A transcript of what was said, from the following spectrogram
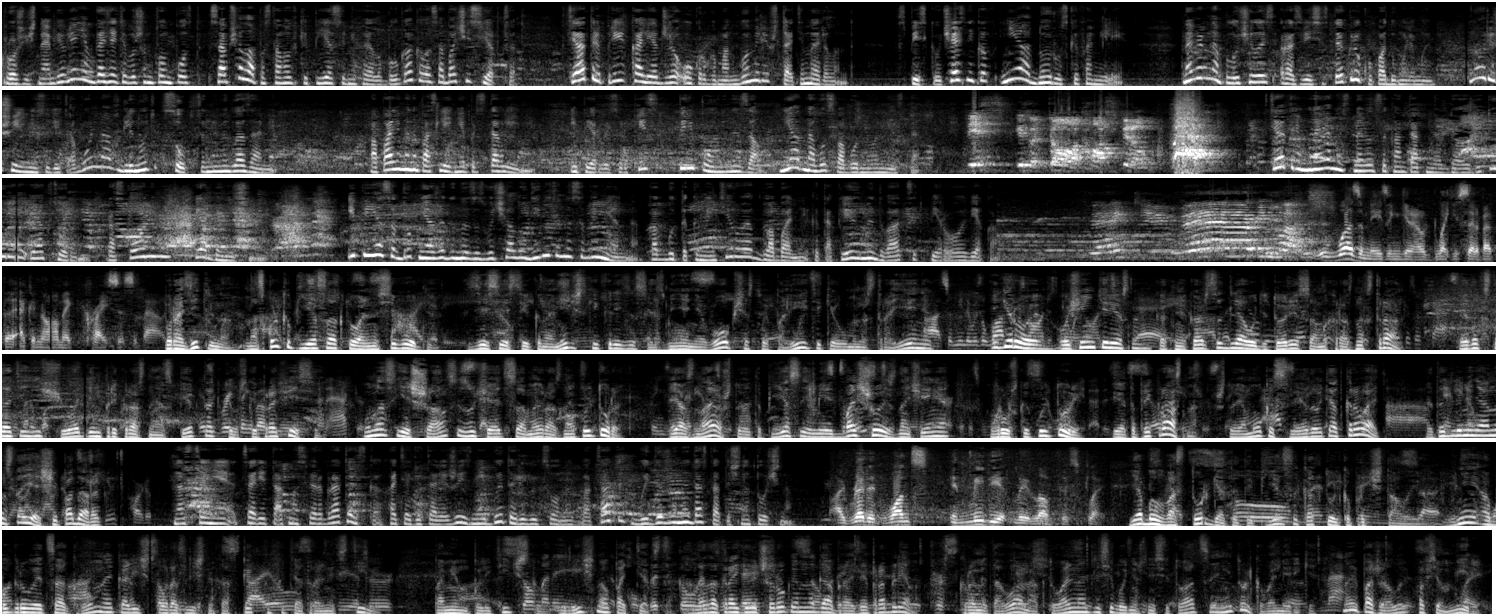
Крошечное объявление в газете «Вашингтон-Пост» сообщало о постановке пьесы Михаила Булгакова «Собачье сердце» в театре при колледже округа Монгомери в штате Мэриленд. В списке участников ни одной русской фамилии. Наверное, получилась развесистая клюква, подумали мы. Но решили не судить огульно, а взглянуть собственными глазами. Попали мы на последнее представление. И первый сюрприз – переполненный зал, ни одного свободного места. В театре мгновенно установился контакт между аудиторией и актерами, раскованными и органичными. И пьеса вдруг неожиданно зазвучала удивительно современно, как будто комментируя глобальные катаклизмы 21 века. Thank you very much. Поразительно, насколько пьеса актуальна сегодня. Здесь есть экономический кризис, изменения в обществе, политике, умонастроениях. И герои. Очень интересно, как мне кажется, для аудитории самых разных стран. Это, кстати, еще один прекрасный аспект актерской профессии. У нас есть шанс изучать самые разные культуры. Я знаю, что эта пьеса имеет большое значение в русской культуре, и это прекрасно, что я мог исследовать и открывать. Это для меня настоящий подарок. На сцене царит атмосфера гротеска, хотя детали жизни и быта революционных 20-х выдержаны достаточно точно. Я был в восторге от этой пьесы, как только прочитал ее. В ней обыгрывается огромное количество различных аспектов и театральных стилей. Помимо политического и личного подтекста, она затрагивает широкое многообразие проблем. Кроме того, она актуальна для сегодняшней ситуации не только в Америке, но и, пожалуй, во всем мире.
